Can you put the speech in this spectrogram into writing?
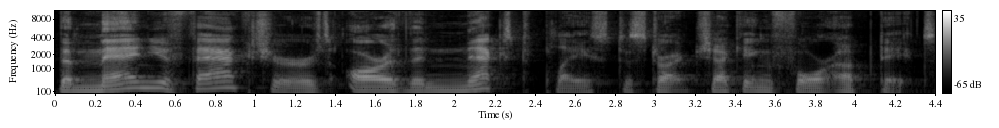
The manufacturers are the next place to start checking for updates.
